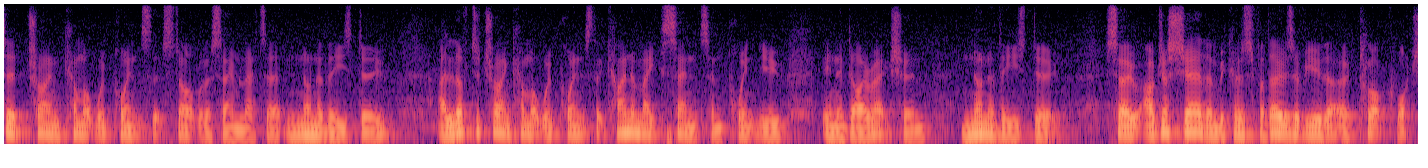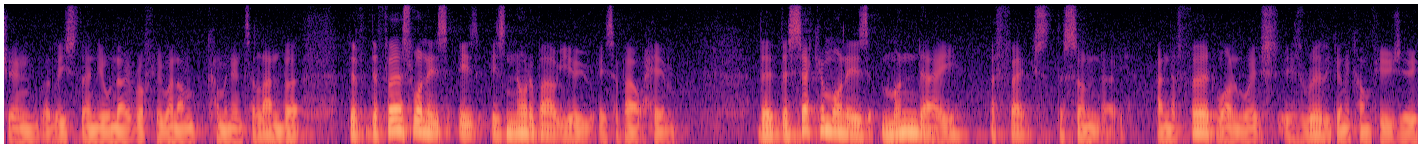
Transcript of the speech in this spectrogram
to try and come up with points that start with the same letter. None of these do. I love to try and come up with points that kind of make sense and point you in a direction. None of these do. So I'll just share them because for those of you that are clock watching, at least then you'll know roughly when I'm coming into land. But The, the first one is, is, is not about you, it's about Him. The, the second one is Monday affects the Sunday. And the third one, which is really going to confuse you,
